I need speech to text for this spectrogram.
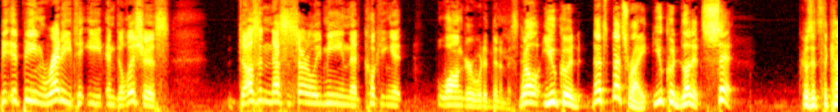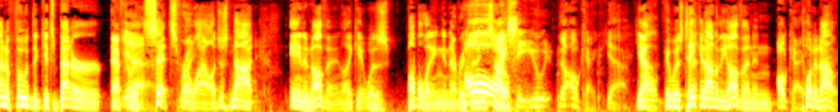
it being ready to eat and delicious doesn't necessarily mean that cooking it longer would have been a mistake. Well, you could. That's that's right. You could let it sit because it's the kind of food that gets better after Yeah, it sits for right. a while. Just not in an oven like it was bubbling and everything. oh, so, I see. You okay? Yeah. Yeah, Well, it was taken out of the oven and Okay. put it out.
